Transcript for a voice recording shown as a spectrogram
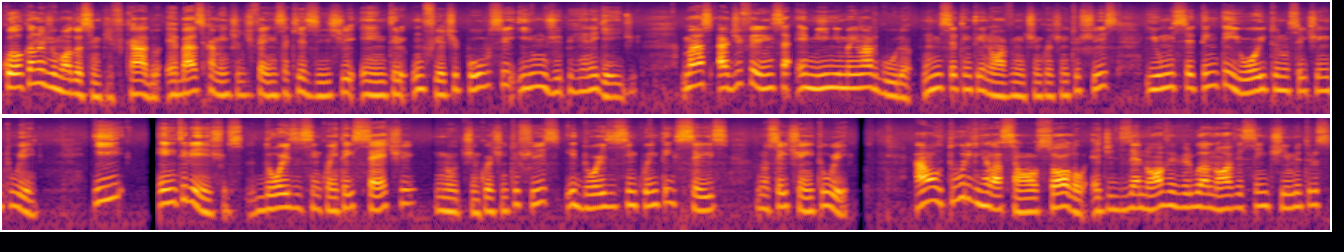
Colocando de modo simplificado, é basicamente a diferença que existe entre um Fiat Pulse e um Jeep Renegade. Mas a diferença é mínima em largura, 1,79 no 500x e 1,78 no 600e. E entre eixos 2,57 no 500x e 2,56 no 600e. A altura em relação ao solo é de 19,9 centímetros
